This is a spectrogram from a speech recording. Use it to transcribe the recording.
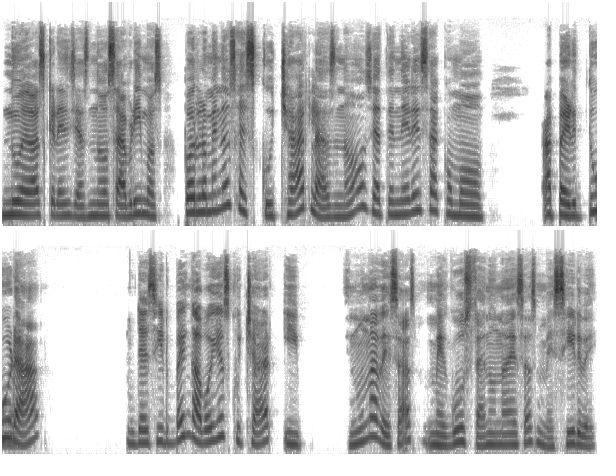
nuevas creencias, nos abrimos, por lo menos a escucharlas, ¿no? O sea, tener esa como apertura, decir, venga, voy a escuchar y en una de esas me gusta, en una de esas me sirve.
